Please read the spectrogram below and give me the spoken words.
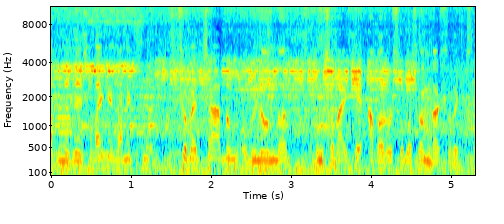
আপনাদের সবাইকে জানাচ্ছি শুভেচ্ছা এবং অভিনন্দন এবং সবাইকে আবারও শুভ সন্ধ্যার শুভেচ্ছা।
